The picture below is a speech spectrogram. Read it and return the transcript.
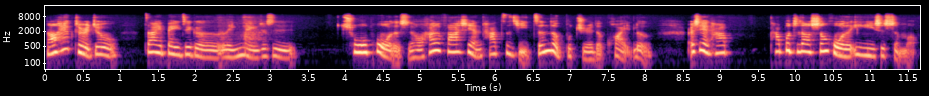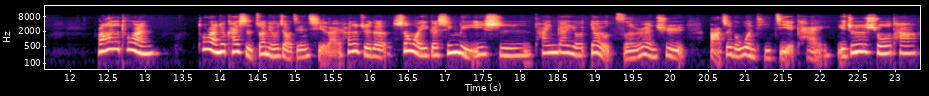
然后 Hector 就。在被这个灵媒就是戳破的时候，他就发现他自己真的不觉得快乐，而且他他不知道生活的意义是什么。然后他就突然突然就开始钻牛角尖起来，他就觉得身为一个心理医师，他应该有要有责任去把这个问题解开。也就是说，他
